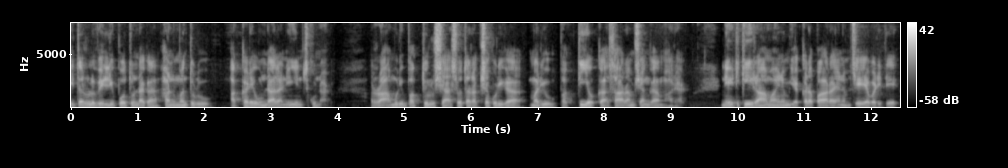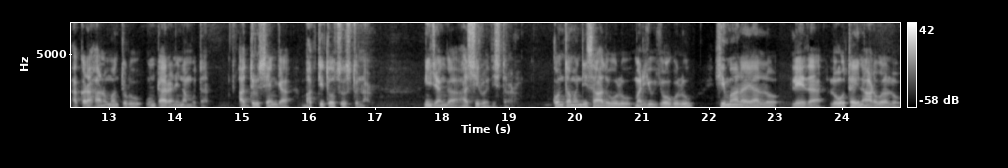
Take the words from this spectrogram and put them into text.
ఇతరులు వెళ్ళిపోతుండగా హనుమంతుడు అక్కడే ఉండాలని ఎంచుకున్నాడు. రాముడి భక్తులు శాశ్వత రక్షకుడిగా మరియు భక్తి యొక్క సారాంశంగా మారాడు. నేటికి రామాయణం ఎక్కడ పారాయణం చేయబడితే అక్కడ హనుమంతుడు ఉంటారని నమ్ముతారు. అదృశ్యంగా భక్తితో చూస్తున్నాడు. నిజంగా ఆశీర్వదిస్తాడు. కొంతమంది సాధువులు మరియు యోగులు హిమాలయాల్లో లేదా లోతైన అడవులలో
